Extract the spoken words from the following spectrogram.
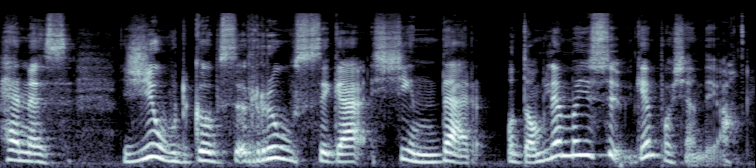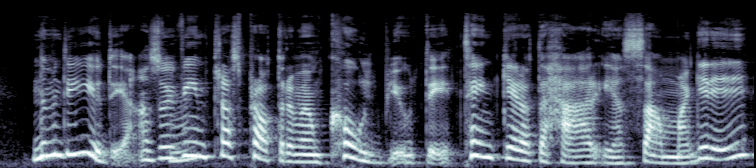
Hennes jordgubbsrosiga kinder. Och de blev man ju sugen på kände jag. Nej men det är ju det. Alltså i vintras pratade vi om cold beauty. Tänk er att det här är samma grej.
